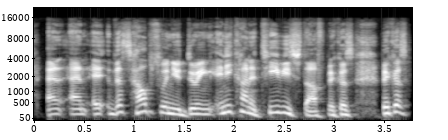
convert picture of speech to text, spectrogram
and and it, this helps when you're doing any kind of TV stuff because because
